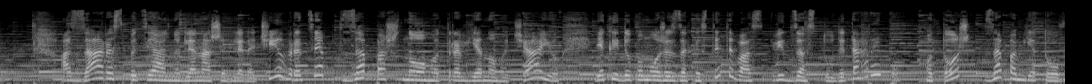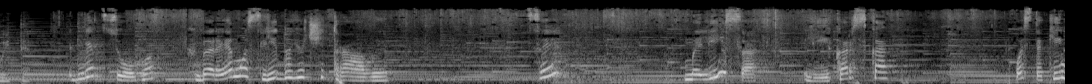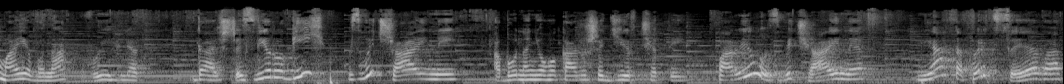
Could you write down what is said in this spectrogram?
А зараз спеціально для наших глядачів рецепт запашного трав'яного чаю, який допоможе захистити вас від застуди та грипу. Отож, запам'ятовуйте. Для цього беремо слідуючі трави. Це меліса лікарська. Ось такий має вона вигляд. Далі звіробій звичайний, або на нього кажуть, що дірчатий. Парило звичайне, м'ята перцева.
